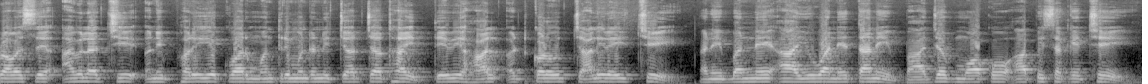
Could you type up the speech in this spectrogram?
પ્રવાસે આવેલા છે અને ફરી એકવાર મંત્રીમંડળની ચર્ચા થાય તેવી હાલ અટકળો ચાલી રહી છે. અને બંને આ યુવા નેતાને ભાજપ મોકો આપી શકે છે.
